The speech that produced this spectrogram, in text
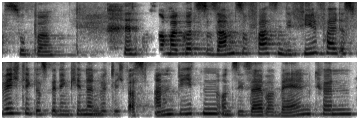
Super. Um nochmal kurz zusammenzufassen, die Vielfalt ist wichtig, dass wir den Kindern wirklich was anbieten und sie selber wählen können.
